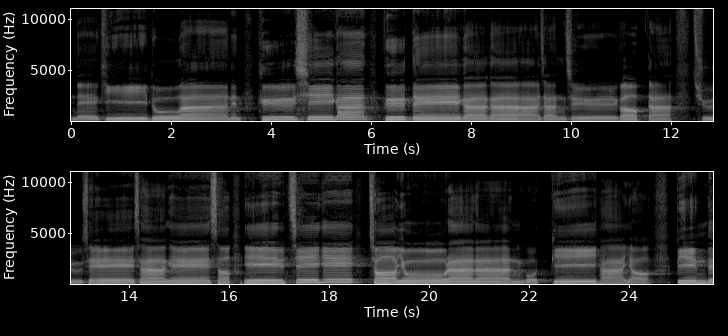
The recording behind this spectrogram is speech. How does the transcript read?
내 기도하는 그 시간 그때가 가장 즐겁다. 주 세상에서 일찍이 저 요란한 곳 피하여 빈들에서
